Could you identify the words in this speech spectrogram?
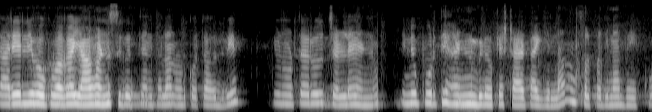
ದಾರಿಯಲ್ಲಿ ಹೋಗುವಾಗ ಯಾವ ಹಣ್ಣು ಸಿಗುತ್ತೆ ಅಂತೆಲ್ಲ ನೋಡ್ಕೋತಾ ಹೋದ್ವಿ ನೀವು ನೋಡ್ತಾ ಇರೋದು ಚಳ್ಳೆ ಹಣ್ಣು. ಇನ್ನೂ ಪೂರ್ತಿ ಹಣ್ಣು ಬಿಡೋಕ್ಕೆ ಸ್ಟಾರ್ಟ್ ಆಗಿಲ್ಲ. ಸ್ವಲ್ಪ ದಿನ ಬೇಕು.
